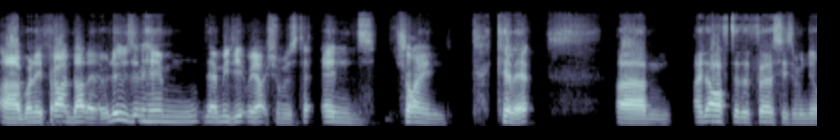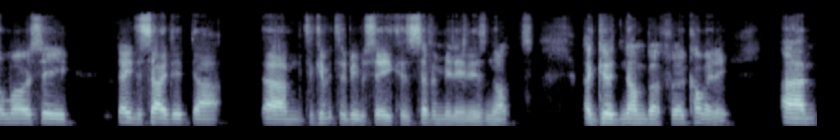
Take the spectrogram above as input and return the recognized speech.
uh, when they found out they were losing him, their immediate reaction was to end, try and kill it. Um, and after the first season with Neil Morrissey, they decided that um, to give it to the BBC because seven million is not a good number for a comedy. Um,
